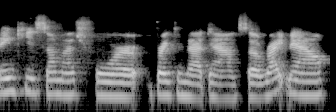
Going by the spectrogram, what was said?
Thank you so much for breaking that down. So right now,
